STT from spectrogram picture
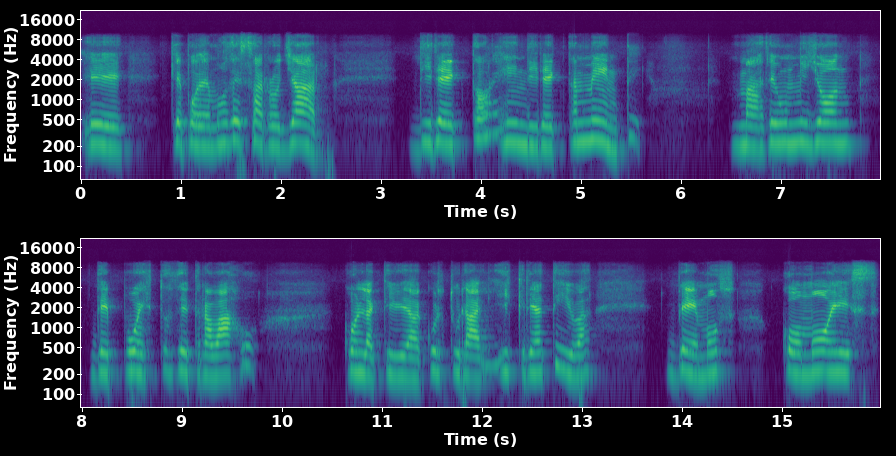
eh, que podemos desarrollar directo e indirectamente más de un millón de puestos de trabajo con la actividad cultural y creativa, vemos cómo es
